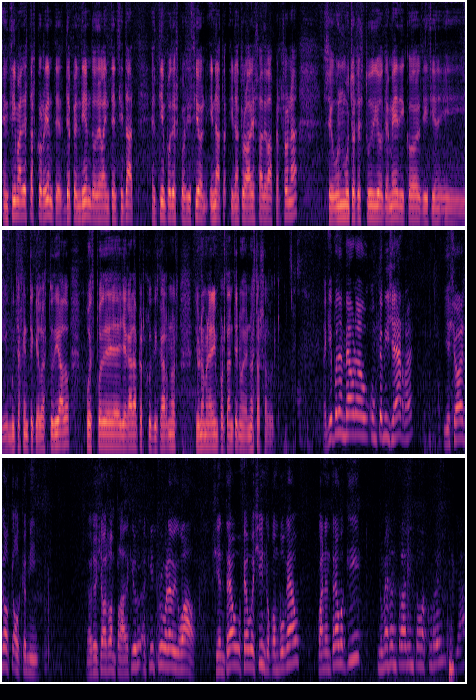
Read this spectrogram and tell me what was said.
encima de estas corrientes, dependiendo de la intensidad, el tiempo de exposición y, y naturaleza de la persona, según muchos estudios de médicos y, mucha gente que lo ha estudiado, pues puede llegar a perjudicarnos de una manera importante en nuestra salud. Aquí podem veure un camí GR i això és el, el camí. Llavors això és l'amplada. Aquí, aquí trobareu igual. Si entreu, feu així o com vulgueu, quan entreu aquí, només entrar dintre la corrent ja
